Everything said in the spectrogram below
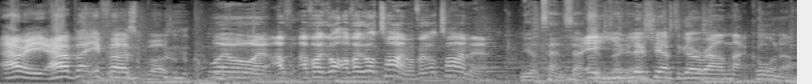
Harry, how about your first book? Wait, wait, wait. Have, have I got? Have I got time? Have I got time here? You got 10 Hey, seconds. you though, literally have to go around that corner.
